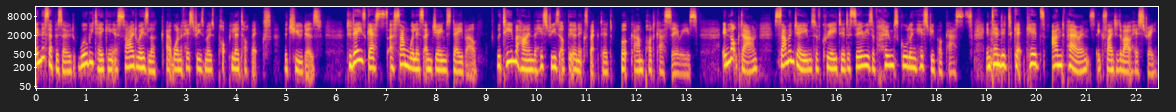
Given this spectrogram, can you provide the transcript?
In this episode, we'll be taking a sideways look at one of history's most popular topics, the Tudors. Today's guests are Sam Willis and James Daybell, the team behind the Histories of the Unexpected book and podcast series. In lockdown, Sam and James have created a series of homeschooling history podcasts intended to get kids and parents excited about history.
